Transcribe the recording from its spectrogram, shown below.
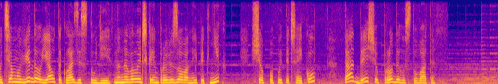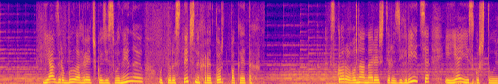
У цьому відео я втекла зі студії на невеличкий імпровізований пікнік, щоб попити чайку та дещо продегустувати. Я зробила гречку зі свининою у туристичних реторт-пакетах. Скоро вона нарешті розігріється і я її скуштую.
